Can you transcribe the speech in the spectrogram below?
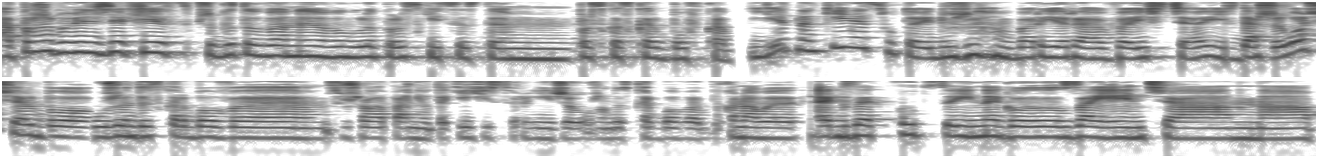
A proszę powiedzieć, jak jest przygotowany w ogóle polski system, polska skarbówka? Jednak jest tutaj duża bariera wejścia i zdarzyło się, albo urzędy skarbowe, słyszała Pani o takiej historii, że urzędy skarbowe wykonały egzekucyjnego zajęcia na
